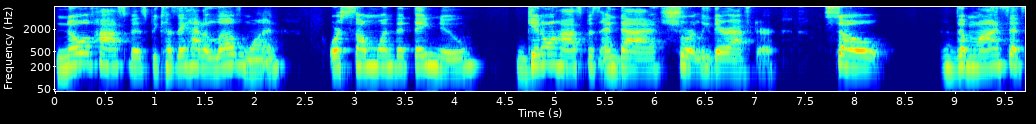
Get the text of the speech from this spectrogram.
know of hospice because they had a loved one or someone that they knew get on hospice and die shortly thereafter. So the mindset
